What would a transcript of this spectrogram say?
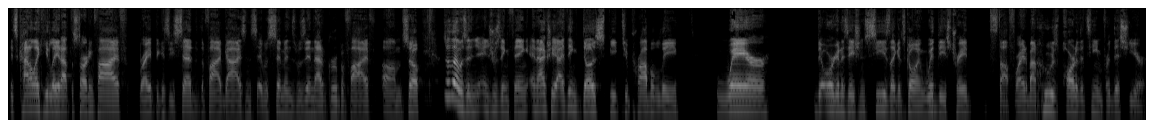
It's kind of like he laid out the starting five, right? Because he said the five guys, and it was Simmons was in that group of five. Um, so so that was an interesting thing, and actually, I think does speak to probably where the organization sees like it's going with these trade stuff, right? About who's part of the team for this year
